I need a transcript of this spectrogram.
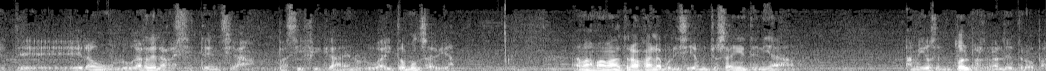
este, era un lugar de la resistencia pacífica en Uruguay, todo el mundo sabía. Además, mamá trabajaba en la policía muchos años y tenía amigos en todo el personal de tropa.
